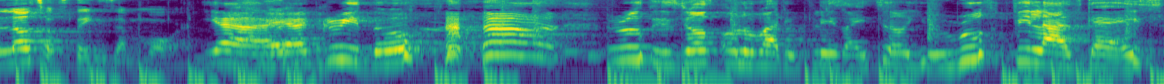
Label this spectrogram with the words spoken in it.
a lot of things and more. Yeah, I agree though. Ruth is just all over the place, I tell you. Ruth Pillars, guys.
